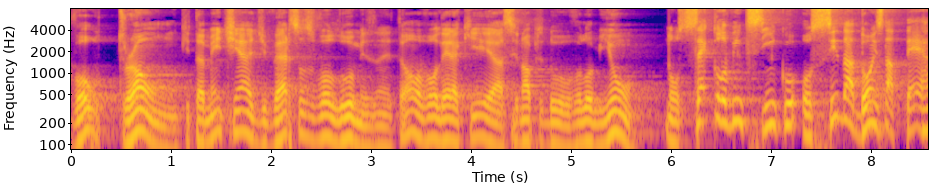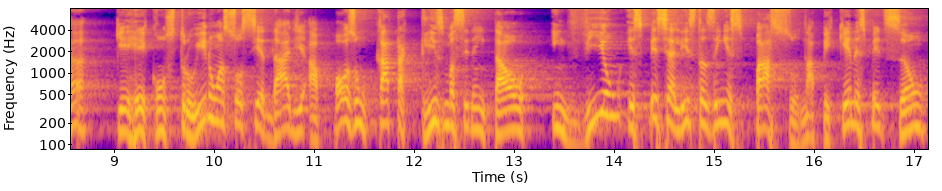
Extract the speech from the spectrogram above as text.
Voltron, que também tinha diversos volumes. Né? Então eu vou ler aqui a sinopse do volume 1. No século 25, os cidadãos da Terra que reconstruíram a sociedade após um cataclisma acidental enviam especialistas em espaço na pequena expedição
